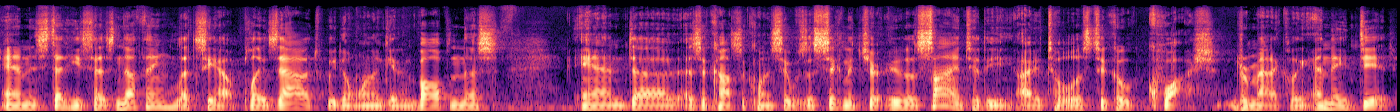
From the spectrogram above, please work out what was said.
and instead he says nothing. Let's see how it plays out. We don't want to get involved in this. And uh, as a consequence, it was a signature. It was a sign to the Ayatollahs to go quash dramatically, and they did.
